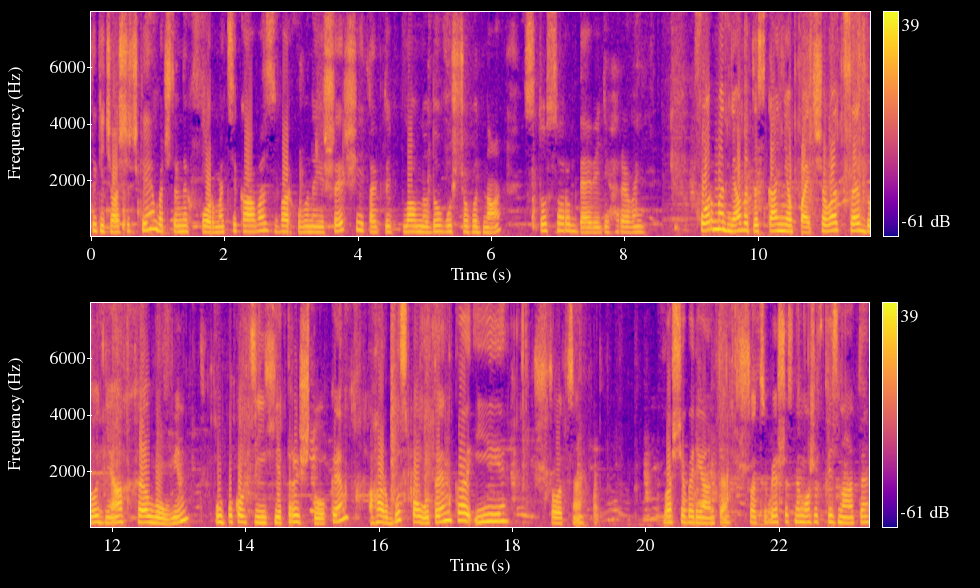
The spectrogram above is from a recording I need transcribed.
Такі чашечки, бачите, в них форма цікава. Зверху вони і ширші, і так йдуть плавно до вущого дна. 149 гривень. Форма для витискання печива це до дня Хеллоуін. У упаковці їх є три штуки: гарбуз, павутинка і що це? Ваші варіанти. Що це? Я щось не можу впізнати.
